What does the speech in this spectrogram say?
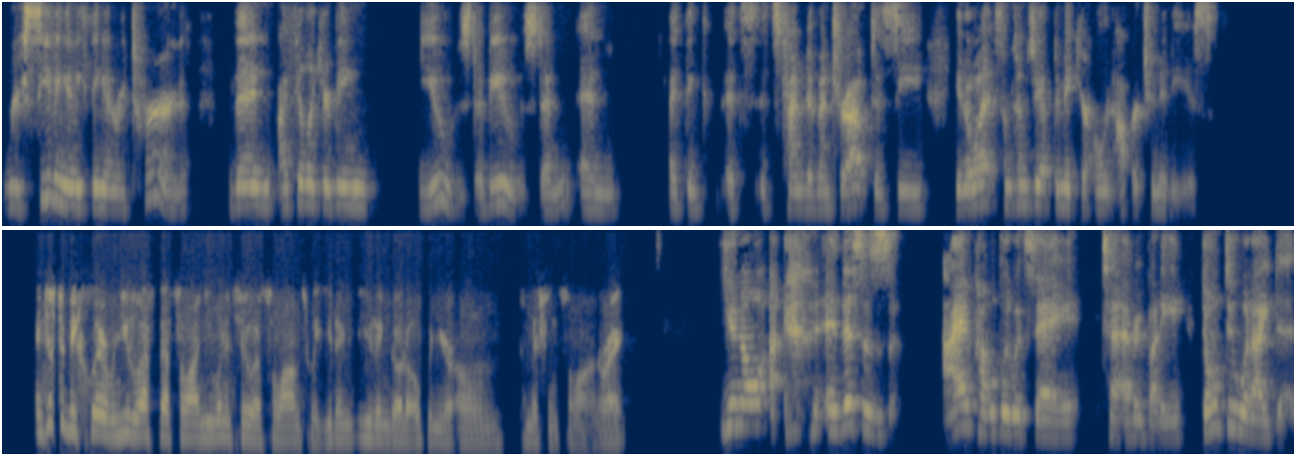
receiving anything in return, then I feel like you're being used, abused, and and I think it's it's time to venture out to see. You know what? Sometimes you have to make your own opportunities. And just to be clear, when you left that salon, you went into a salon suite. You didn't you didn't go to open your own commission salon, right? You know, this is I probably would say to everybody, don't do what I did.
